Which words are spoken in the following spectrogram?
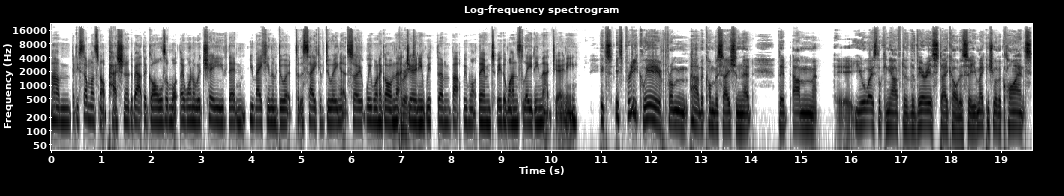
Um, but if someone's not passionate about the goals and what they want to achieve, then you're making them do it for the sake of doing it. So we want to go on that Correct. journey with them, but we want them to be the ones leading that journey. It's it's pretty clear from uh, the conversation that that um, you're always looking after the various stakeholders. So you're making sure the clients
